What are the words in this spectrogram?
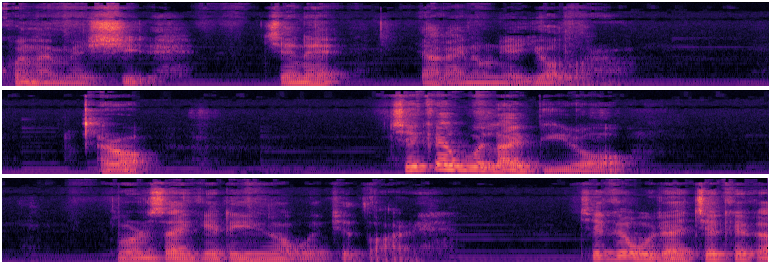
ခွင့်နိုင်မရှိတယ်။ကျန်တဲ့ရာခိုင်နှုန်းတွေညော့သွားတော့အဲ့တော့ ဂျက်ကက်ဝတ်လိုက်ပြီးတော့မော်တော်ဆိုင်ကယ်တည်းကဝယ်ဖြစ်သွားတယ်ဂျက်ကက်ဝတ်တာဂျက်ကက်က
